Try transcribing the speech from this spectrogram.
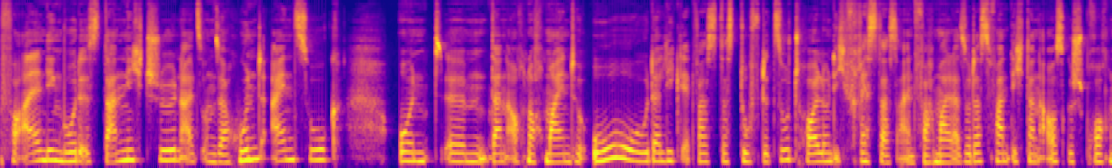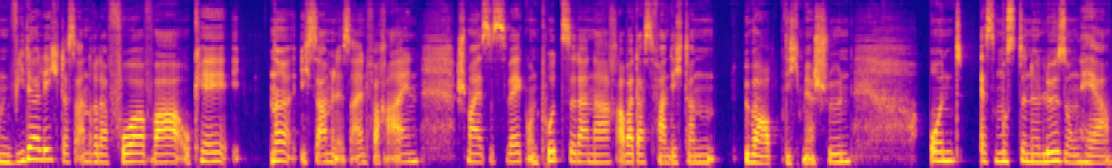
vor allen Dingen wurde es dann nicht schön, als unser Hund einzog und ähm, dann auch noch meinte, oh, da liegt etwas, das duftet so toll und ich fress das einfach mal. Also das fand ich dann ausgesprochen widerlich. Das andere davor war, okay, Ne, ich sammle es einfach ein, schmeiße es weg und putze danach, aber das fand ich dann überhaupt nicht mehr schön. Und es musste eine Lösung her.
